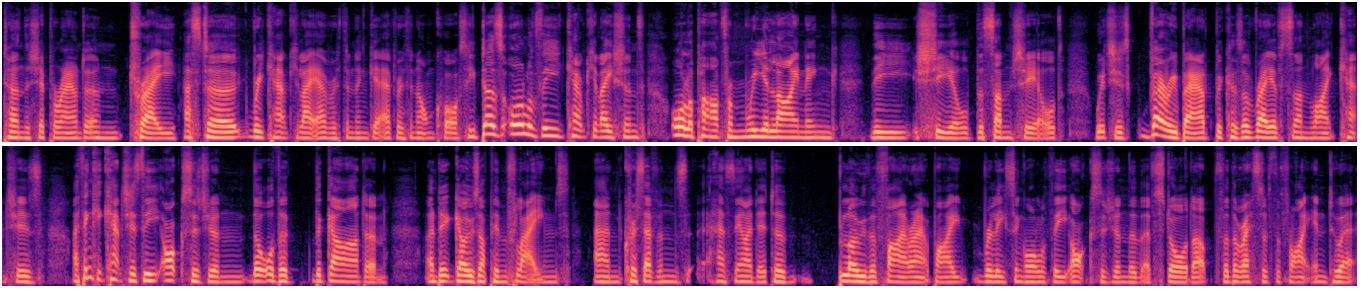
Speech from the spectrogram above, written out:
turn the ship around and Trey has to recalculate everything and get everything on course. He does all of the calculations, all apart from realigning the shield, the sun shield, which is very bad because a ray of sunlight catches, I think it catches the oxygen the, or the, the garden and it goes up in flames. And Chris Evans has the idea to blow the fire out by releasing all of the oxygen that they've stored up for the rest of the flight into it.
